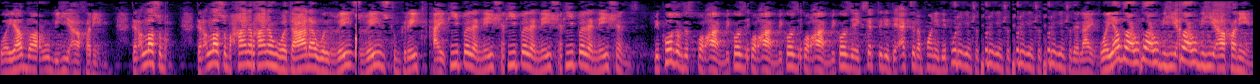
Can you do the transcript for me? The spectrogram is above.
ويضع به آخرين. That Allah subhanahu that Allah subhanahu wa ta'ala will raise, raise to great height people and nations, people and nations, people and nations because of this Quran, because the Quran, because the Quran, because they accepted it, they acted upon it, they put it into, put it into, put it into, put it into their life. وَيَضَعُ بِهِ آخَرِينَ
